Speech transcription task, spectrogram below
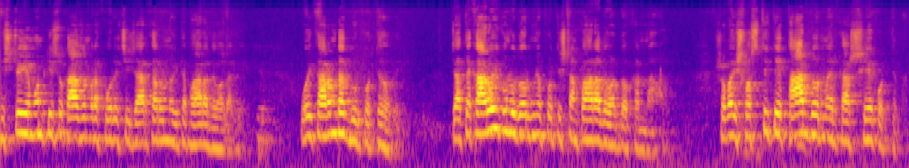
নিশ্চয়ই এমন কিছু কাজ আমরা করেছি যার কারণে ওইটা পাহারা দেওয়া লাগে। ওই কারণটা দূর করতে হবে, যাতে কারোই কোনো ধর্মীয় প্রতিষ্ঠান পাহারা দেওয়ার দরকার না হয়। সবাই স্বস্তিতে তার ধর্মের কাজ সে করতে পারে।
